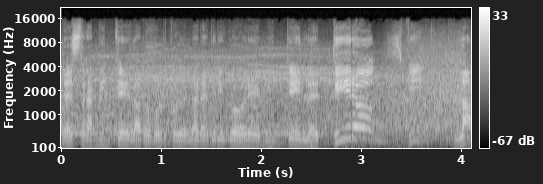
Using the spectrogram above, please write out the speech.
Destra Mintel, lato corto dell'area di rigore, Mintel, tiro, svilla.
